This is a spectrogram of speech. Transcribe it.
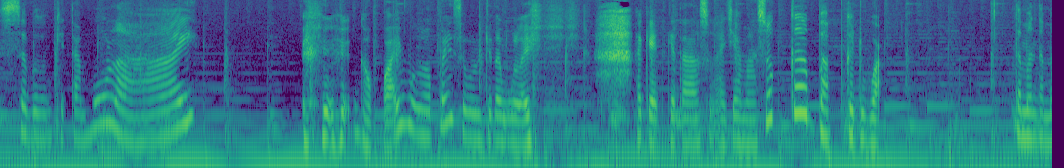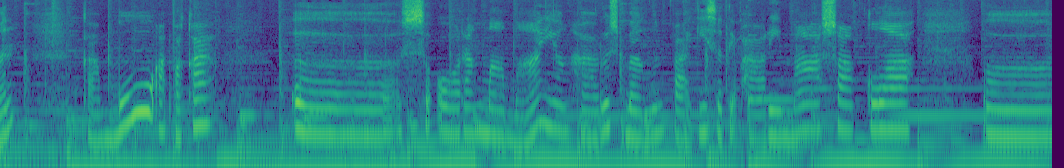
sebelum kita mulai. Ngapain? Mau ngapain sebelum kita mulai? Oke okay, kita langsung aja masuk ke bab kedua. Teman-teman kamu apakah uh, seorang mama yang harus bangun pagi setiap hari masaklah uh,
